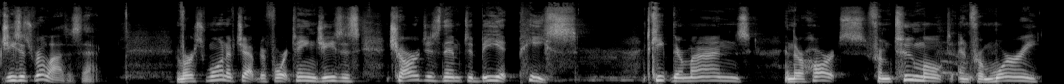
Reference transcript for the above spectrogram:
Jesus realizes that. Verse 1 of chapter 14, Jesus charges them to be at peace, to keep their minds and their hearts from tumult and from worry.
